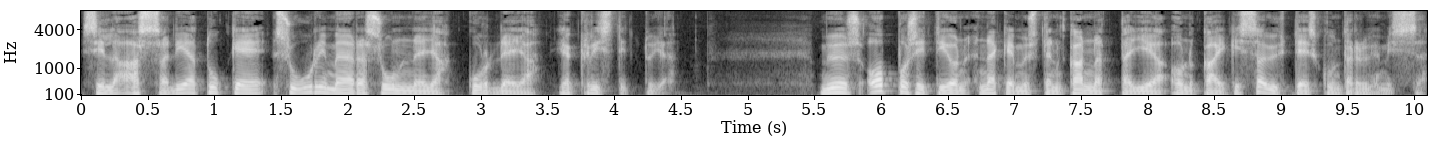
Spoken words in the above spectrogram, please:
sillä Assadia tukee suuri määrä sunneja, kurdeja ja kristittyjä. Myös opposition näkemysten kannattajia on kaikissa yhteiskuntaryhmissä.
